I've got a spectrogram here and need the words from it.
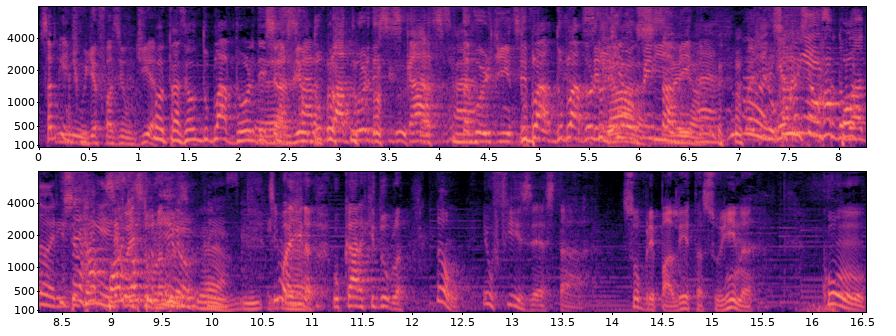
sabe o que a gente podia fazer um dia? Mano, trazer um dublador desses Trazer um dublador desses caras, puta É. gordinho. Você Dubla- dublador você do ligou o pensamento. aí, ó. Imagina, Eu conheço isso é um dubladores, Isso é eu conheço. Você conhece dubladores? nível. Você imagina o cara que dubla? Não, eu fiz esta sobrepaleta suína com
